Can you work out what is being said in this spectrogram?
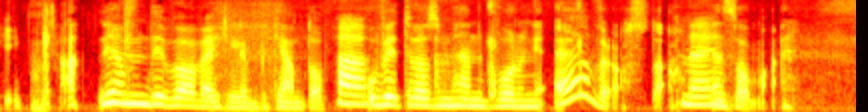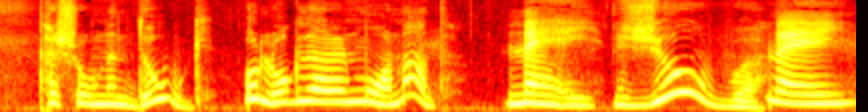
Pikant. ja, men det var verkligen en pikant doft. Ja. Och vet du vad som hände på våningen över oss då? Nej. En sommar? Personen dog och låg där en månad. Nej, Jo! nej,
